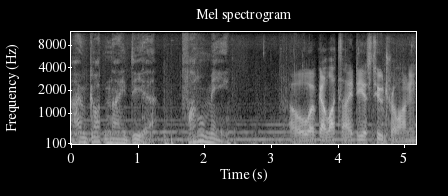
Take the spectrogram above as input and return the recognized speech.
I've got an idea. Follow me. Oh, I've got lots of ideas too, Trelawney.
